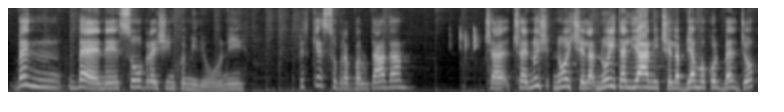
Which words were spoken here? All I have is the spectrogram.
ben, bene sopra i 5 milioni, perché è sopravvalutata? Cioè, cioè noi, noi la- noi italiani ce l'abbiamo col Belgio?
